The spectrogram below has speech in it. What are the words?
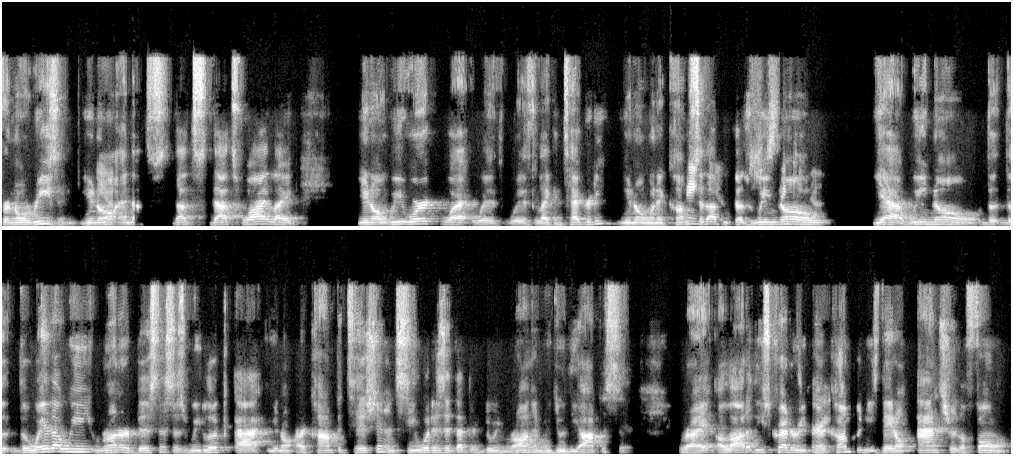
for no reason, you know, Yeah. and that's that's that's why like you know we work what with with like integrity, you know, when it comes to that you. because Just we know yeah, we know the, the the way that we run our business is we look at you know our competition and see what is it that they're doing wrong, and we do the opposite, right? A lot of these credit repair great. companies they don't answer the phone,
